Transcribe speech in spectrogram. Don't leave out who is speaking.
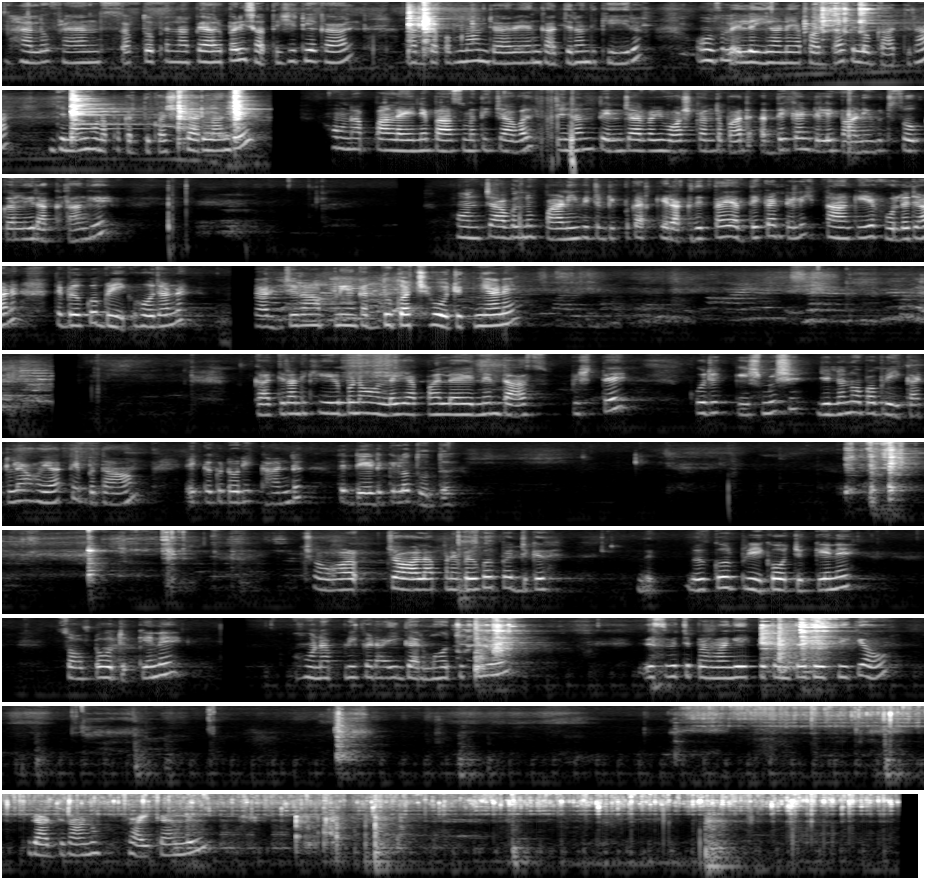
Speaker 1: Hello friends ਸਭ ਤੋਂ ਪਹਿਲਾਂ ਪਿਆਰ ਭਰੀ ਸਤਿ ਸ਼੍ਰੀ ਅਕਾਲ। ਅੱਜ ਆਪਾਂ ਬਣਾਉਣ ਜਾ ਰਹੇ ਹਾਂ ਗਾਜਰਾਂ ਦੀ ਖੀਰ। ਉਸ ਲਈ ਲਈਆਂ ਨੇ ਆਪਾਂ ਅੱਧਾ ਕਿਲੋ ਗਾਜਰਾਂ, ਜਿਨ੍ਹਾਂ ਨੂੰ ਹੁਣ ਆਪਾਂ ਕੱਦੂਕਸ਼ ਕਰ ਲਾਂਗੇ। ਹੁਣ ਆਪਾਂ ਲਏ ਨੇ ਬਾਸਮਤੀ ਚਾਵਲ, ਜਿਨ੍ਹਾਂ ਨੂੰ ਤਿੰਨ ਚਾਰ ਵਾਰੀ ਵਾਸ਼ ਕਰਨ ਤੋਂ ਬਾਅਦ ਅੱਧੇ ਘੰਟੇ ਲਈ ਪਾਣੀ ਵਿੱਚ ਸੋਕਣ ਲਈ ਰੱਖ ਦਾਂਗੇ। ਹੁਣ ਚਾਵਲ ਨੂੰ ਪਾਣੀ ਵਿੱਚ ਡਿਪ ਕਰਕੇ ਰੱਖ ਦਿੱਤਾ ਹੈ ਅੱਧੇ ਘੰਟੇ ਲਈ, ਤਾਂ ਕਿ ਇਹ ਫੁੱਲ ਜਾਣ ਤੇ ਬਿਲਕੁਲ ਬਰੀਕ ਹੋ ਜਾਣ। ਗਾਜਰਾਂ ਆਪਣੀਆਂ ਕੱਦੂਕਸ਼ ਹੋ ਚੁੱਕੀਆਂ ਨੇ। ਗਾਜਰਾਂ ਦੀ ਖੀਰ ਬਣਾਉਣ ਲਈ ਆਪਾਂ ਲਏ ਨੇ 10 ਪਿਸਤੇ ਕੁਝ ਕਿਸ਼ਮਿਸ਼, ਜਿਨ੍ਹਾਂ ਨੂੰ ਆਪਾਂ ਬਰੀਕ ਕੱਟ ਲਿਆ ਹੋਇਆ ਤੇ ਬਦਾਮ, ਇੱਕ ਕਟੋਰੀ ਖੰਡ ਤੇ 1.5 ਕਿਲੋ ਦੁੱਧ। ਚੌਲ ਆਪਣੇ ਬਿਲਕੁਲ ਭਿੱਜ ਕੇ ਬਿਲਕੁਲ ਬਰੀਕ ਹੋ ਚੁੱਕੇ ਨੇ ਸੌਫਟ ਹੋ ਚੁੱਕੇ ਨੇ। ਹੁਣ ਆਪਣੀ ਕੜਾਈ ਗਰਮ ਹੋ ਚੁੱਕੀ ਹੈ। ਇਸ ਵਿੱਚ ਪਾਵਾਂਗੇ ਇੱਕ ਚਮਚਾ ਦੇਸੀ ਘਿਓ। ਗਾਜਰਾਂ ਨੂੰ ਫਰਾਈ ਕਰਨ ਲਈ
